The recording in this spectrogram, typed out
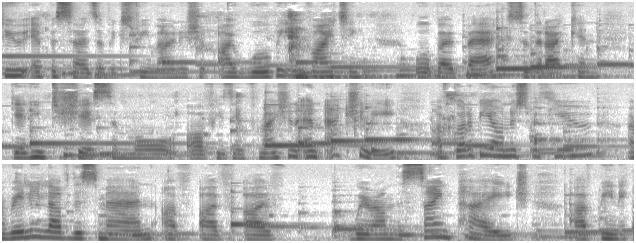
two episodes of Extreme Ownership. I will be inviting Wilbow back so that I can get him to share some more of his information. And actually, I've got to be honest with you, I really love this man. I've, I've, I've, we're on the same page. I've been ec-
